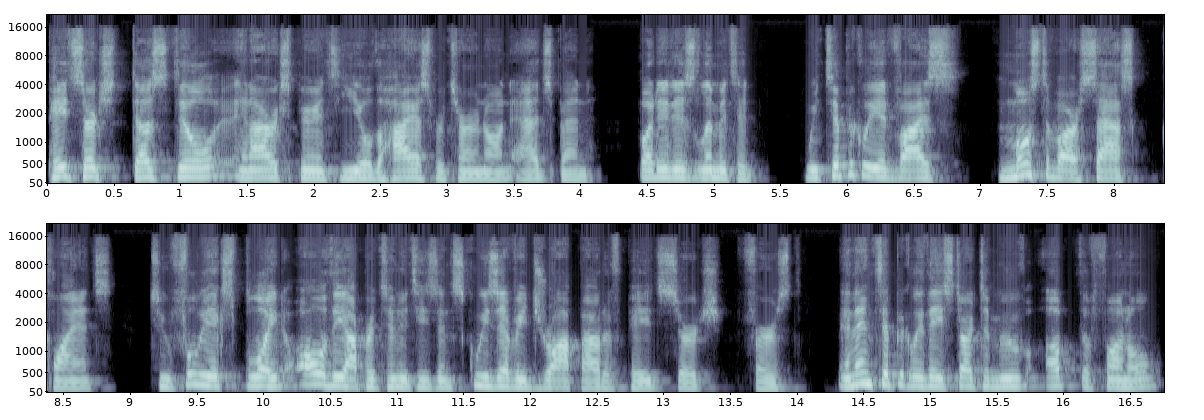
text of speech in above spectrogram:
Paid search does still, in our experience, yield the highest return on ad spend, but it is limited. We typically advise most of our SaaS clients to fully exploit all of the opportunities and squeeze every drop out of paid search first. And then typically they start to move up the funnel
